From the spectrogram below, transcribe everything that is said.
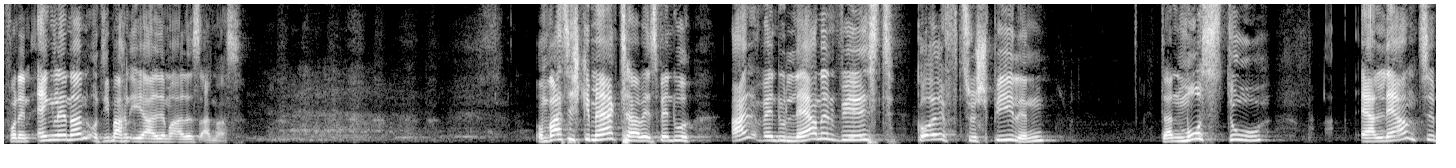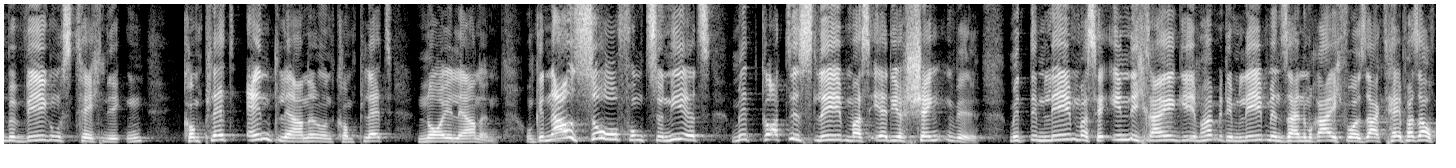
von den Engländern und die machen eh alle immer alles anders. Und was ich gemerkt habe, ist, wenn du, wenn du lernen willst, Golf zu spielen, dann musst du erlernte Bewegungstechniken komplett entlernen und komplett neu lernen. Und genau so funktioniert es mit Gottes Leben, was er dir schenken will. Mit dem Leben, was er in dich reingegeben hat, mit dem Leben in seinem Reich, wo er sagt, hey, pass auf,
